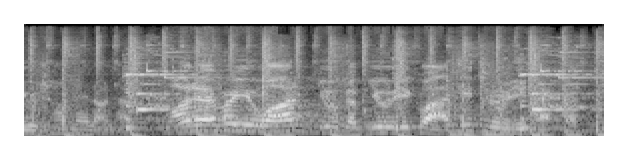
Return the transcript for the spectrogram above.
YU ชอบแน่นอนครับ Whatever you want อยู่กับยูดีกว่าที่ True d t a c ครับ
